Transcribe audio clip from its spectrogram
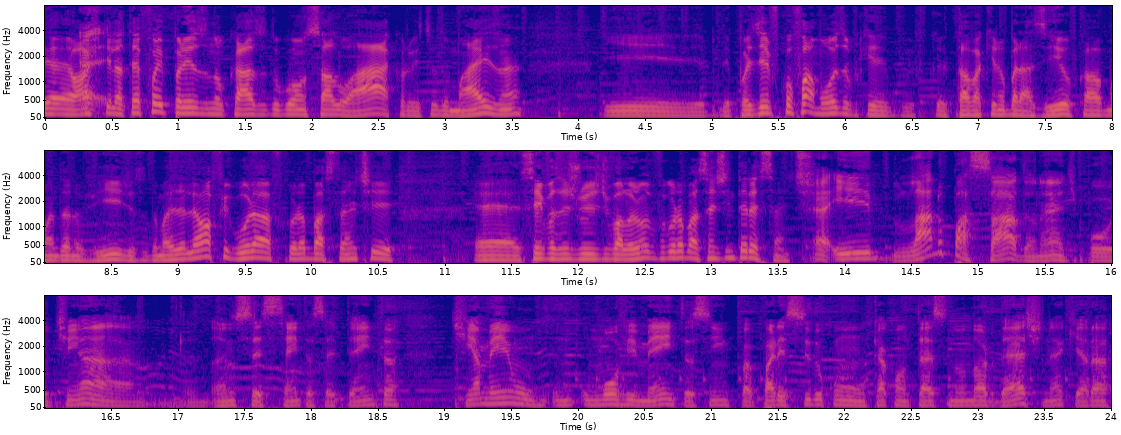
eu acho É. que ele até foi preso no caso do Gonçalo Acro e tudo mais, né? E depois ele ficou famoso porque estava aqui no Brasil, ficava mandando vídeo e tudo mais. Ele é uma figura, figura bastante. é, sem fazer juízo de valor, é uma figura bastante interessante. É, e lá no passado, né? Tipo, tinha anos 60, 70, tinha meio um, um- um movimento assim pa- parecido com o que acontece no Nordeste, né? Que era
